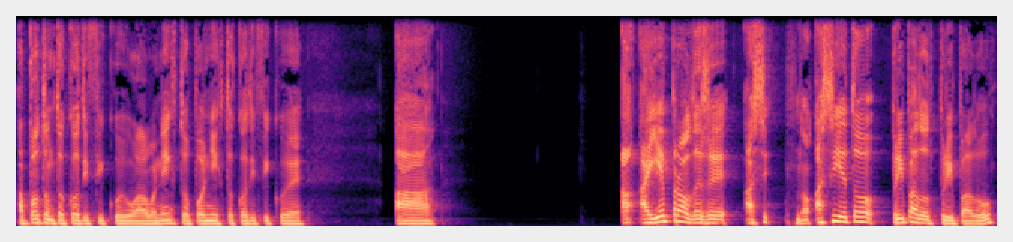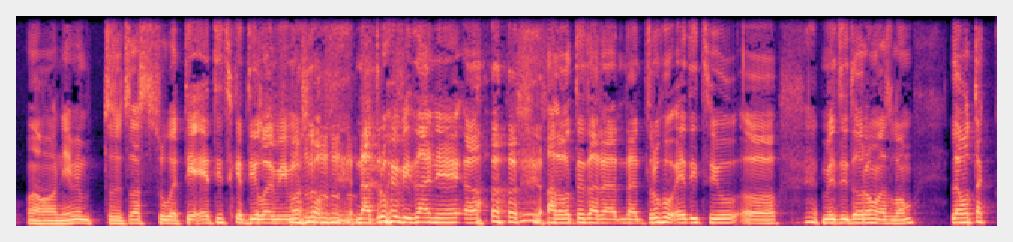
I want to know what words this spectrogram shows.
a potom to kodifikujú, alebo niekto po nich to kodifikuje. A a, a je pravda, že asi, no, asi je to prípad od prípadu. No, neviem, to, to sú tie etické dilemy možno na druhé vydanie, alebo teda na, na druhú edíciu medzi Dorom a zlom. Lebo tak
